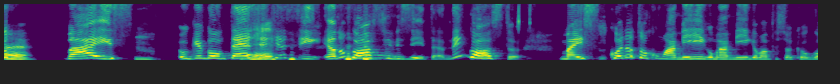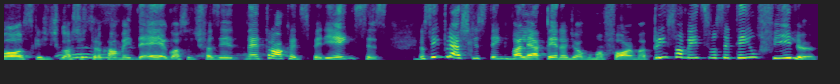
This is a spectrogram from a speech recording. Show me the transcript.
É. Mas o que acontece é. é. que assim, eu não gosto de visita, nem gosto. Mas quando eu tô com um amigo, uma amiga, uma pessoa que eu gosto, que a gente gosta de trocar uma ideia, gosta de fazer, né, troca de experiências, eu sempre acho que isso tem que valer a pena de alguma forma, principalmente se você tem um filho.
